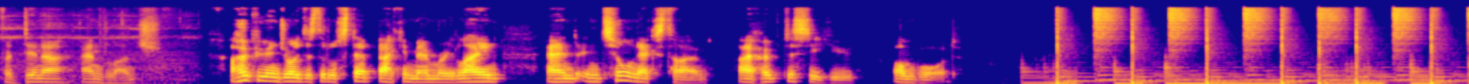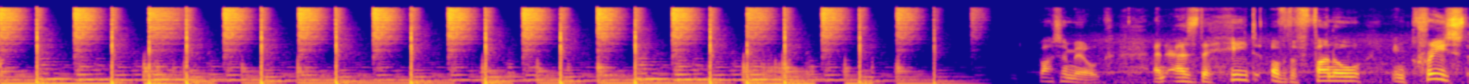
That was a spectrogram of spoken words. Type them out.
for dinner and lunch. I hope you enjoyed this little step back in memory lane, and until next time, I hope to see you on board. Buttermilk and as the heat of the funnel increased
